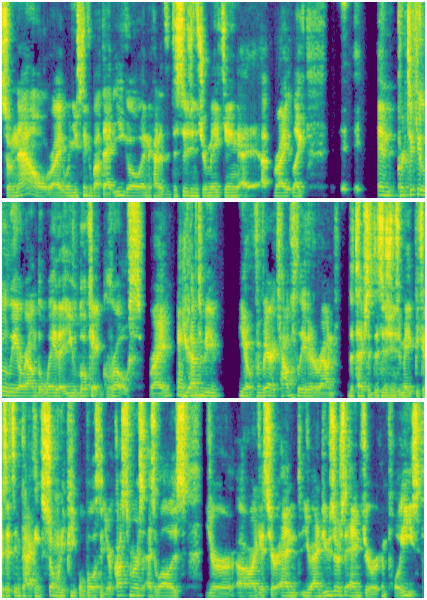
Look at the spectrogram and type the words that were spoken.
So now, right, when you think about that ego and kind of the decisions you're making, uh, uh right, like, and particularly around the way that you look at growth, right, mm-hmm. you have to be you know very calculated around the types of decisions you make because it's impacting so many people both in your customers as well as your uh, or i guess your end your end users and your employees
